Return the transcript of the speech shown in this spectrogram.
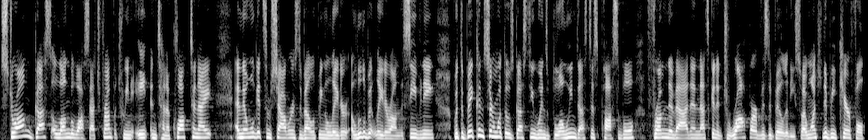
strong gusts along the Wasatch Front between 8 and 10 o'clock tonight. And then we'll get some showers developing a later, a little bit later on this evening. But the big concern with those gusty winds blowing dust as possible from Nevada, and that's going to drop our visibility. So I want you to be careful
